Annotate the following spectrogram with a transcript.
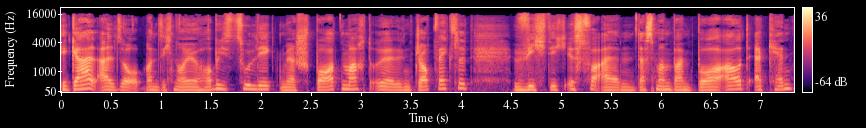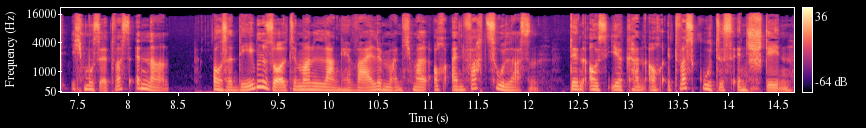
Egal also, ob man sich neue Hobbys zulegt, mehr Sport macht oder den Job wechselt, wichtig ist vor allem, dass man beim Bore-out erkennt, ich muss etwas ändern. Außerdem sollte man Langeweile manchmal auch einfach zulassen denn aus ihr kann auch etwas Gutes entstehen,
